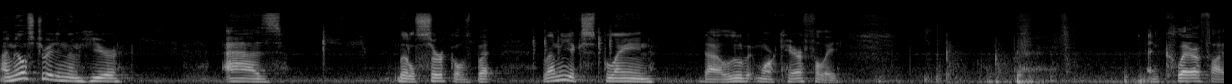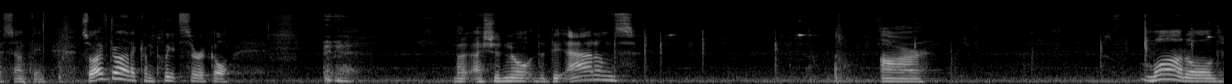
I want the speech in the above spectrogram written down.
I'm illustrating them here as little circles, but let me explain that a little bit more carefully and clarify something. So I've drawn a complete circle, but I should note that the atoms are modeled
